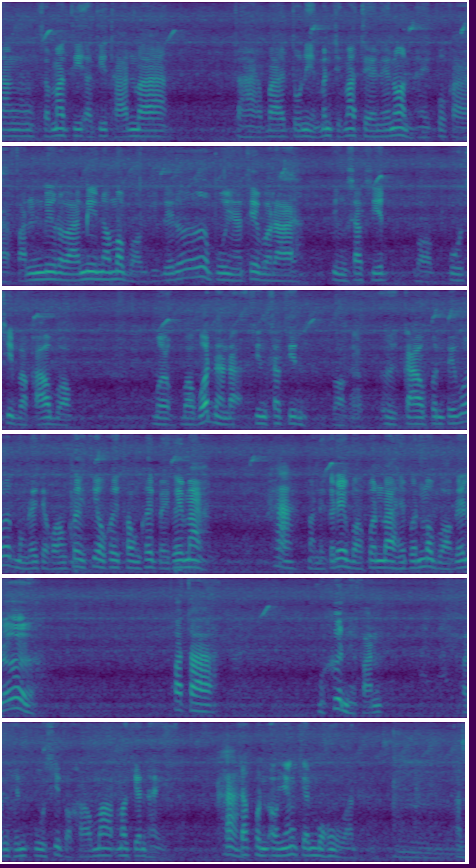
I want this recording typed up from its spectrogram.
นั่งสมาธิอธิษฐานมา ถ้าหากว่าตัวนี้มันจะมาแทนแน่นอน ให้พวกข้าฝันมีว่ามีน้องมาบอกอีกเด้อเด้อปู่ย่าเทวดาสิ่งศักดิ์สิทธิ์บอกปู่ชีพขาวบอกบอกบอกวัดนั่นแหละสิ่งศักดิ์สิทธิ์บอกครับ เออกล่าวเพิ่นไปเวิร์ดหมองใดเจ้าของเคยเที่ยวเคยท่องเคยไปเคยมา ค่ะ มันนี่ก็ได้บอกเพิ่นมาให้เพิ่นมาบอกได้เลยเพราะตาเมื่อคืนนี่ฝันฝันเห็นปู่ชีพขาวมามาเขียนให้ค่ะ จักเพิ่นเอาหยังเขียนบ่ฮู้วันอัน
